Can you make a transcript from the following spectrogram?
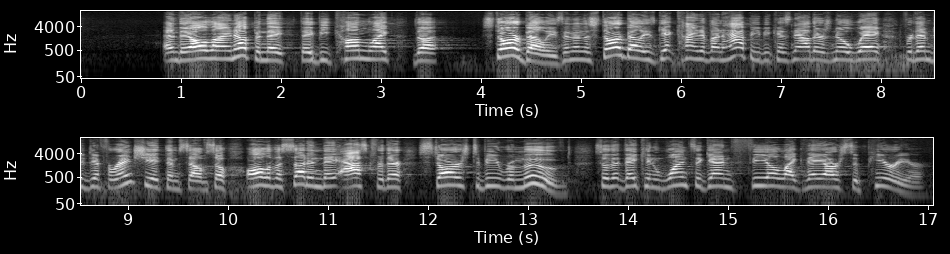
And they all line up and they, they become like the star bellies. And then the star bellies get kind of unhappy because now there's no way for them to differentiate themselves. So all of a sudden they ask for their stars to be removed so that they can once again feel like they are superior.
